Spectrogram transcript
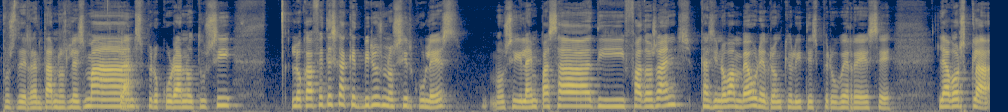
pues, de rentar-nos les mans, Clar. procurar no tossir, el que ha fet és que aquest virus no circulés o sigui, l'any passat i fa dos anys quasi no van veure bronquiolitis per UVRS. Llavors, clar,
